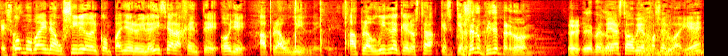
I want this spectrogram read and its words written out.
Eso cómo va en auxilio del compañero? Y le dice a la gente, oye, aplaudidle, aplaudidle que lo está... Que, que José lo pide perdón. También ha estado bien José Lu ahí, ¿eh?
